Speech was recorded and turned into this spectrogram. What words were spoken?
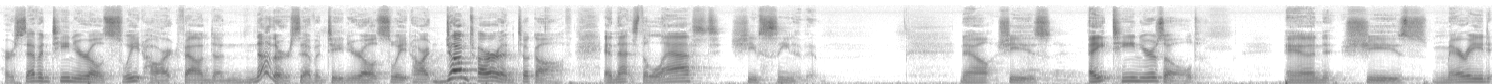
her 17 year old sweetheart found another 17 year old sweetheart, dumped her, and took off. And that's the last she's seen of him. Now, she's 18 years old and she's married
